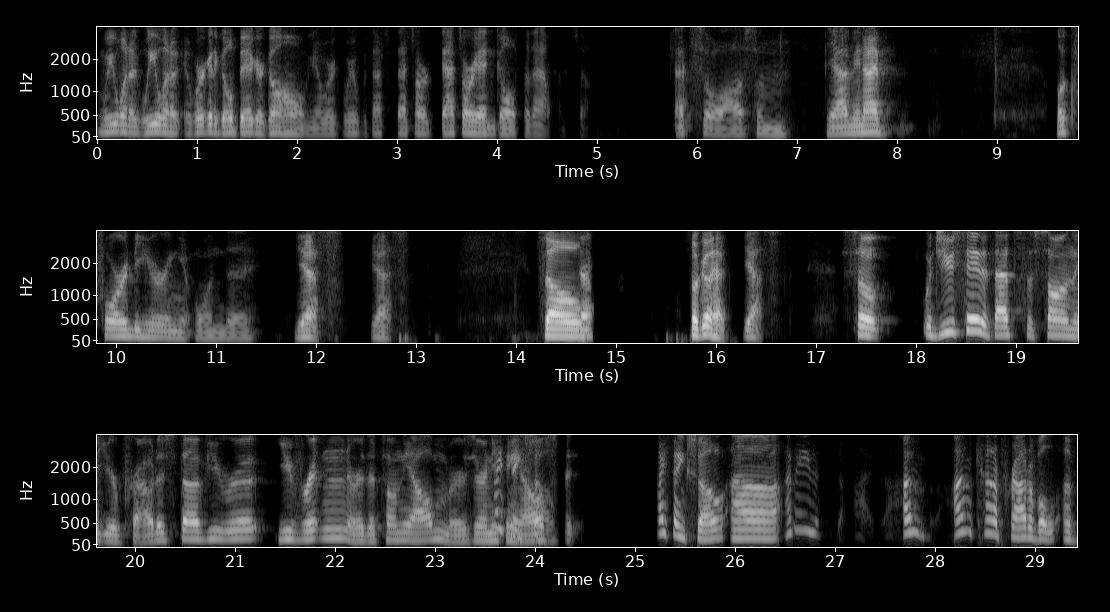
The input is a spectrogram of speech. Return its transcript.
We want to, we want to, we're going to go big or go home. You know, we're, we're, that's, that's our, that's our end goal for that one. So that's so awesome. Yeah. I mean, I look forward to hearing it one day. Yes. Yes. So, Def- so go ahead. Yes. So would you say that that's the song that you're proudest of you wrote you've written or that's on the album or is there anything else so. that I think so. Uh I mean I'm I'm kind of proud of, of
